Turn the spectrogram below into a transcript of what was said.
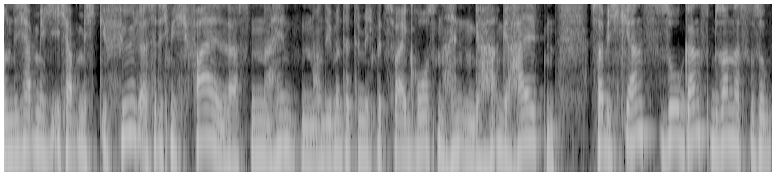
Und ich habe mich, ich habe mich gefühlt, als hätte ich mich fallen lassen nach hinten und jemand hätte mich mit zwei großen Händen gehalten. Das habe ich ganz so, ganz besonders so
